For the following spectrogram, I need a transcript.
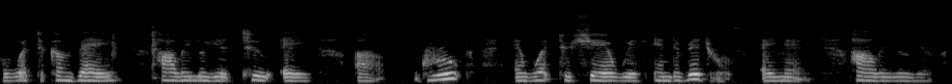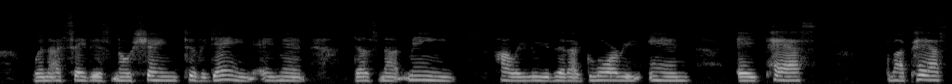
for what to convey, hallelujah, to a uh, group and what to share with individuals. Amen. Hallelujah. When I say there's no shame to the game, amen, does not mean hallelujah, that I glory in a past, my past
